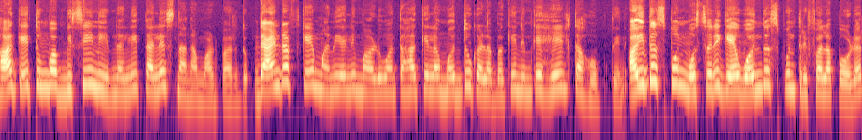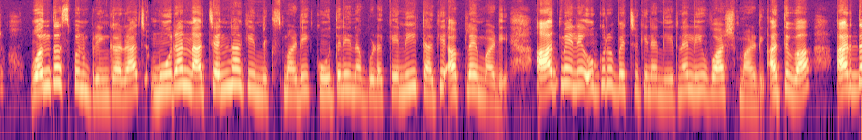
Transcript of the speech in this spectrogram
ಹಾಗೆ ತುಂಬಾ ಬಿಸಿ ನೀರಿನಲ್ಲಿ ತಲೆ ಸ್ನಾನ ಮಾಡಬಾರ್ದು. ಡ್ಯಾಂಡ್ರಫ್ಗೆ ಮನೆಯಲ್ಲಿ ಮಾಡುವಂತಹ ಕೆಲ ಮದ್ದುಗಳ ಬಗ್ಗೆ ನಿಮಗೆ ಹೇಳ್ತಾ ಹೋಗ್ತೀನಿ. ಐದು ಸ್ಪೂನ್ ಮೊಸರಿಗೆ ಒಂದು ಸ್ಪೂನ್ ತ್ರಿಫಲ ಪೌಡರ್, ಒಂದು ಸ್ಪೂನ್ ಬ್ರಿಂಗರಾಜ್ ಮೂರನ್ನ ಚೆನ್ನಾಗಿ ಮಿಕ್ಸ್ ಮಾಡಿ ಕೂದಲಿನ ಬುಡಕ್ಕೆ ನೀಟಾಗಿ ಅಪ್ಲೈ ಮಾಡಿ. ಆದ್ಮೇಲೆ ಉಗುರು ಬೆಚ್ಚಗಿನ ನೀರಿನಲ್ಲಿ ವಾಶ್ ಮಾಡಿ. ಅರ್ಧ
